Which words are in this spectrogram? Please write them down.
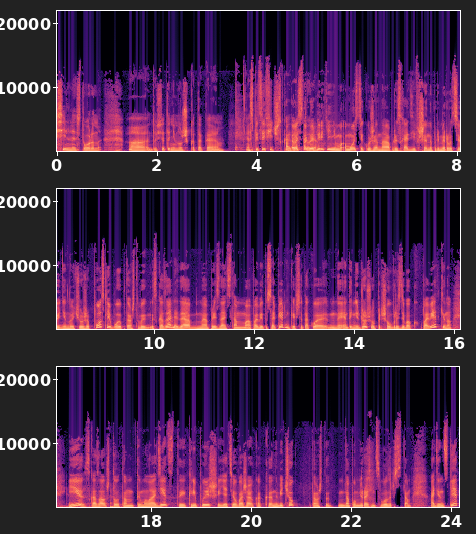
сильные стороны. А, то есть это немножечко такая специфическая. А да, давайте история. тогда перекинем мостик уже на происходившее, например, вот сегодня ночью уже после боя, потому что вы сказали, да, признать там победу соперника и все такое. Энтони Джошуа пришел в раздевалку к Поветкину и сказал, что там ты молодец, ты крепыш, я тебя уважаю как новичок, потому что, напомню, разница в возрасте там 11 лет.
